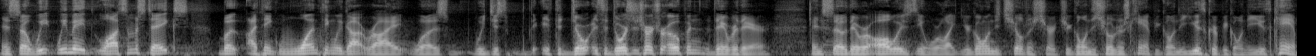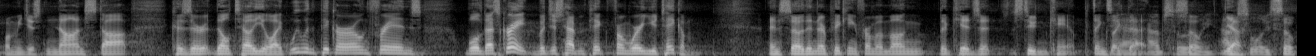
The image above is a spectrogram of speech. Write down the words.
And so we, we made lots of mistakes, but I think one thing we got right was we just, if the, door, if the doors of church were open, they were there. And so they were always, you know, we're like, you're going to children's church, you're going to children's camp, you're going to youth group, you're going to youth camp. I mean, just nonstop, because they'll tell you, like, we wouldn't pick our own friends. Well, that's great, but just have them pick from where you take them. And so then they're picking from among the kids at student camp, things like that. Absolutely, So, yeah. absolutely. So,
